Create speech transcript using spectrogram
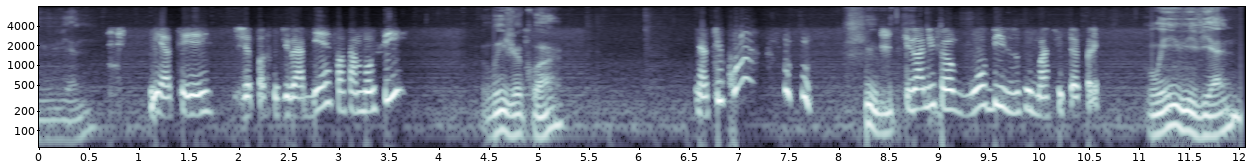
Viviane. Berthé, je pense que tu vas bien, moi aussi? Oui, je crois. Là, tu quoi Tu vas lui faire un gros bisou pour moi, s'il te plaît. Oui, Viviane.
